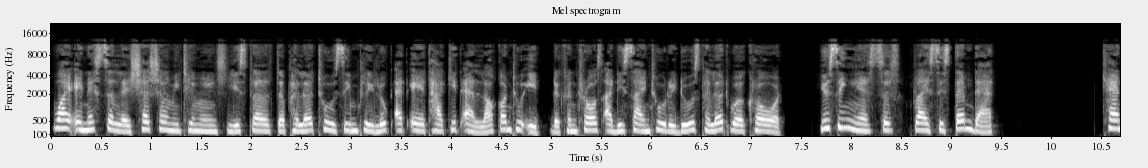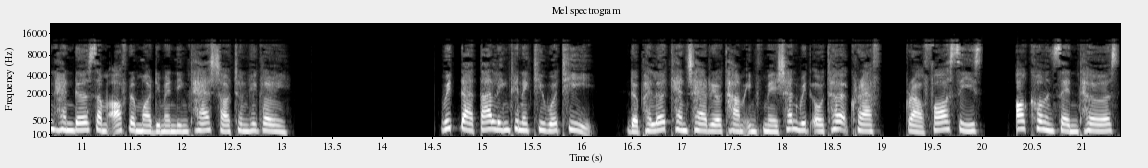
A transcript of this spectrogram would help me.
While a next generation meeting display the pilot to simply look at a target and log onto it, the controls are designed to reduce pilot workload, using a supply system that can handle some of the more demanding tasks automatically. With data link connectivity, the pilot can share real-time information with other aircraft, ground forces, or command centers,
